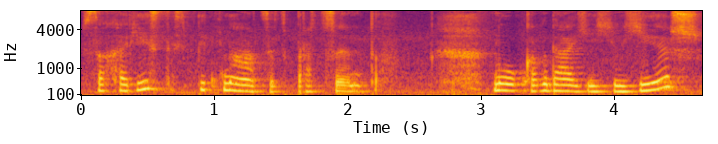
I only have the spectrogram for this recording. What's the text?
сахаристость 15%. Но когда ее ешь,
